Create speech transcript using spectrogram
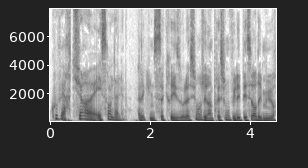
couverture et sandales. Avec une sacrée isolation, j'ai l'impression, vu l'épaisseur des murs.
